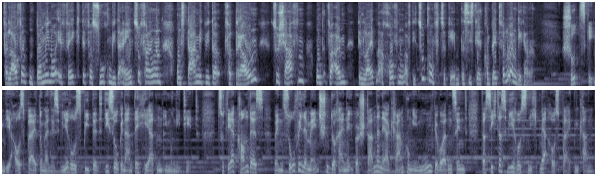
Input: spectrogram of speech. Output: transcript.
verlaufenden Dominoeffekte versuchen wieder einzufangen und damit wieder Vertrauen zu schaffen und vor allem den Leuten auch Hoffnung auf die Zukunft zu geben. Das ist ja komplett verloren gegangen. Schutz gegen die Ausbreitung eines Virus bietet die sogenannte Herdenimmunität. Zu der kommt es, wenn so viele Menschen durch eine überstandene Erkrankung immun geworden sind, dass sich das Virus nicht mehr ausbreiten kann.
